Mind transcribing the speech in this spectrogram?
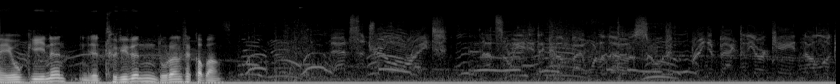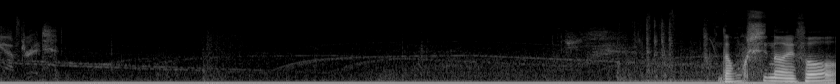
네, 여기는 이제 드릴은 노란색 가방. 일단 혹시나 해서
